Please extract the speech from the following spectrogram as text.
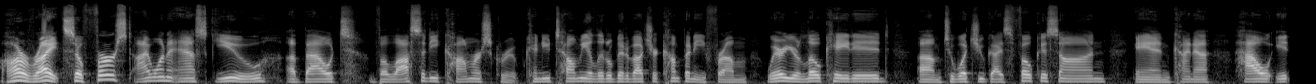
All right. So, first, I want to ask you about Velocity Commerce Group. Can you tell me a little bit about your company from where you're located um, to what you guys focus on and kind of how it,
